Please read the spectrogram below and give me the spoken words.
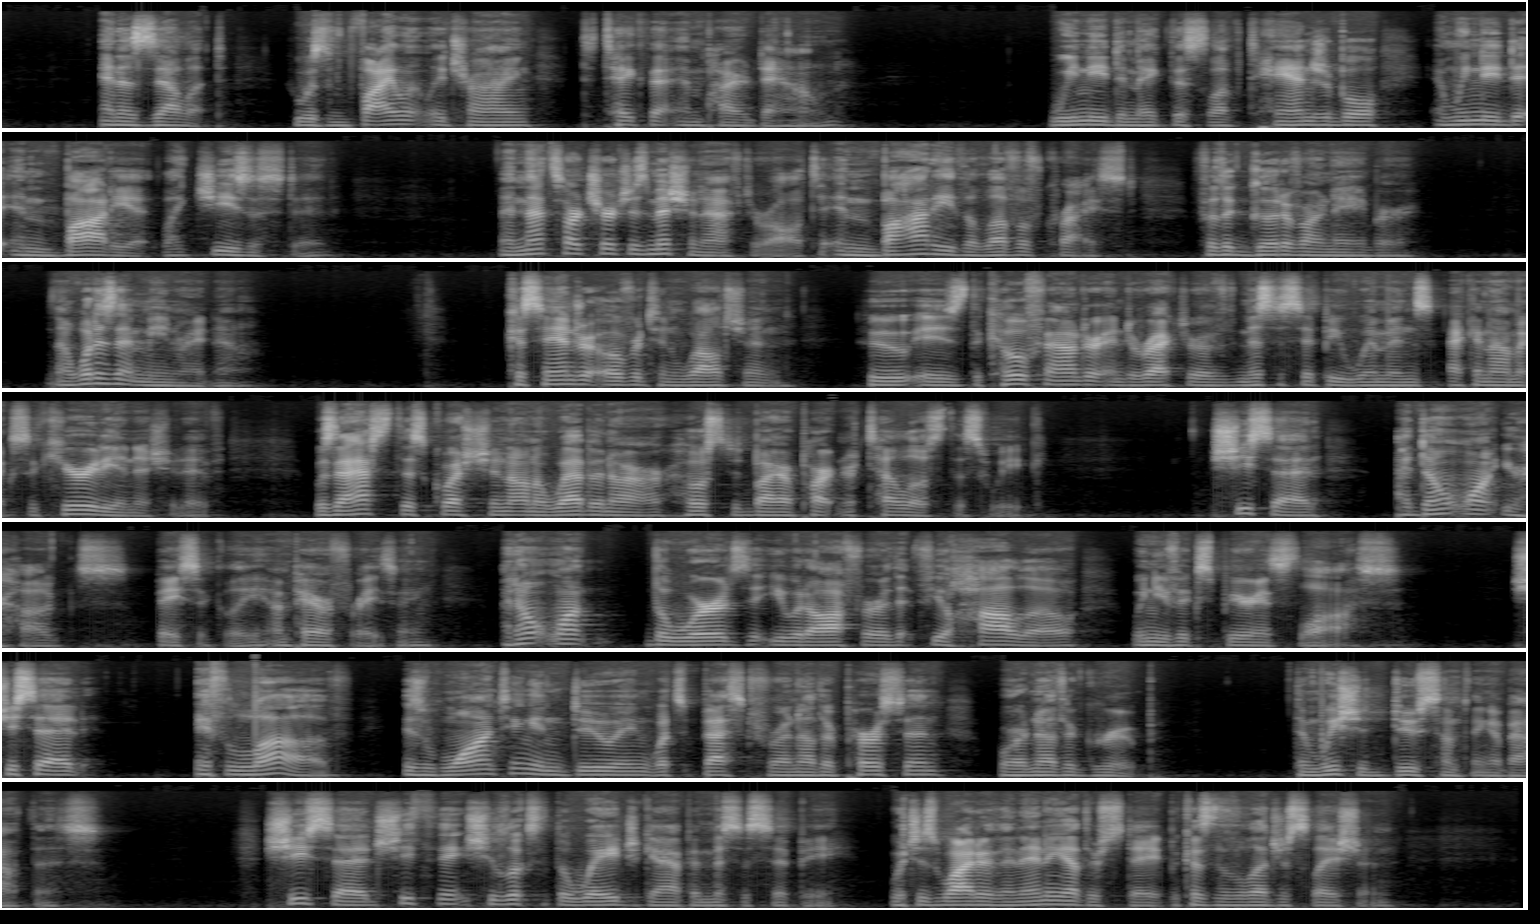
and a zealot who was violently trying to take that empire down. We need to make this love tangible and we need to embody it like Jesus did. And that's our church's mission, after all, to embody the love of Christ for the good of our neighbor. Now, what does that mean right now? Cassandra Overton Welchlin, who is the co founder and director of Mississippi Women's Economic Security Initiative, was asked this question on a webinar hosted by our partner Telos this week. She said, I don't want your hugs, basically. I'm paraphrasing. I don't want the words that you would offer that feel hollow when you've experienced loss. She said, if love is wanting and doing what's best for another person or another group, then we should do something about this. She said she thinks she looks at the wage gap in Mississippi, which is wider than any other state because of the legislation.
